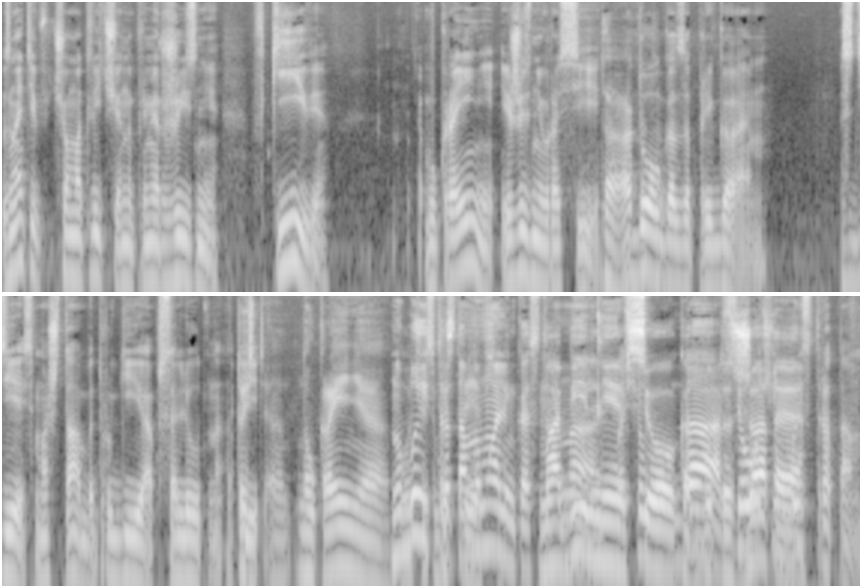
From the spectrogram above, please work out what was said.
знаете, в чем отличие, например, жизни в Киеве, в Украине и жизни в России. Так, Долго это... запрягаем. Здесь масштабы другие абсолютно. А, то есть и... Э, на Украине. Ну быстро быстрее. там, ну маленькая страна. Мобильнее все, как да, будто все сжатое. очень быстро там.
